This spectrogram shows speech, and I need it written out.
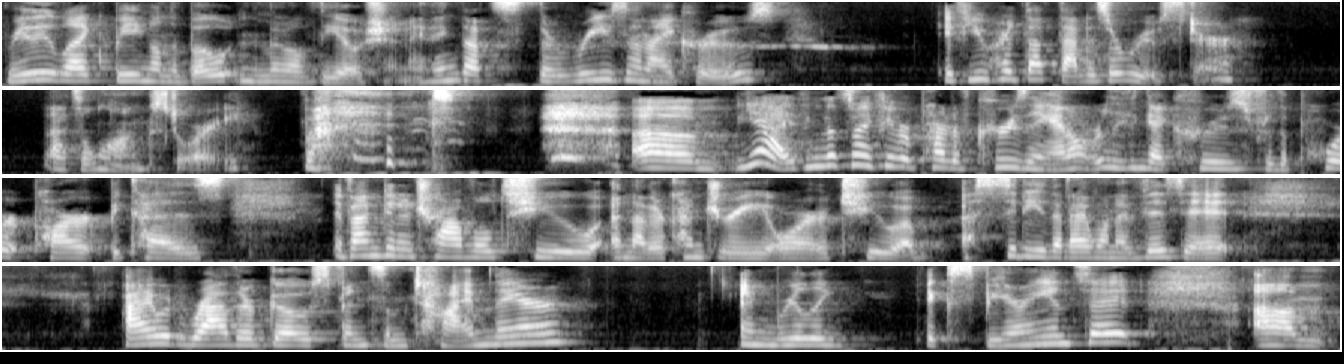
really like being on the boat in the middle of the ocean. I think that's the reason I cruise. If you heard that, that is a rooster. That's a long story. But um, yeah, I think that's my favorite part of cruising. I don't really think I cruise for the port part because if I'm going to travel to another country or to a, a city that I want to visit, I would rather go spend some time there and really experience it. Um,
